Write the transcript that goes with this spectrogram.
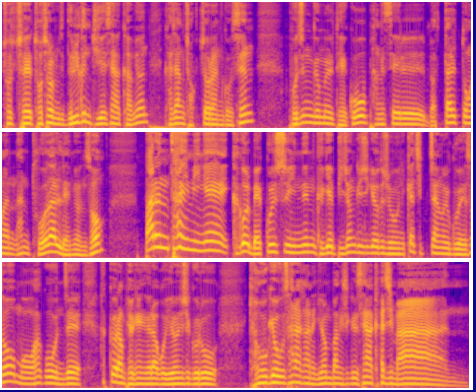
저, 제, 저처럼 이제 늙은 뒤에 생각하면 가장 적절한 것은 보증금을 대고 방세를 몇 달 동안 한 두어 달 내면서 빠른 타이밍에 그걸 메꿀 수 있는 그게 비정규직이어도 좋으니까 직장을 구해서 뭐 하고 이제 학교랑 병행을 하고 이런 식으로 겨우겨우 살아가는 이런 방식을 생각하지만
